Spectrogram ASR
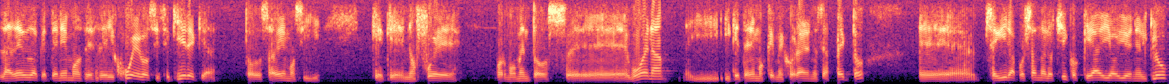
la deuda que tenemos desde el juego, si se quiere, que todos sabemos y que, que no fue por momentos eh, buena y, que tenemos que mejorar en ese aspecto. Eh, seguir apoyando a los chicos que hay hoy en el club.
